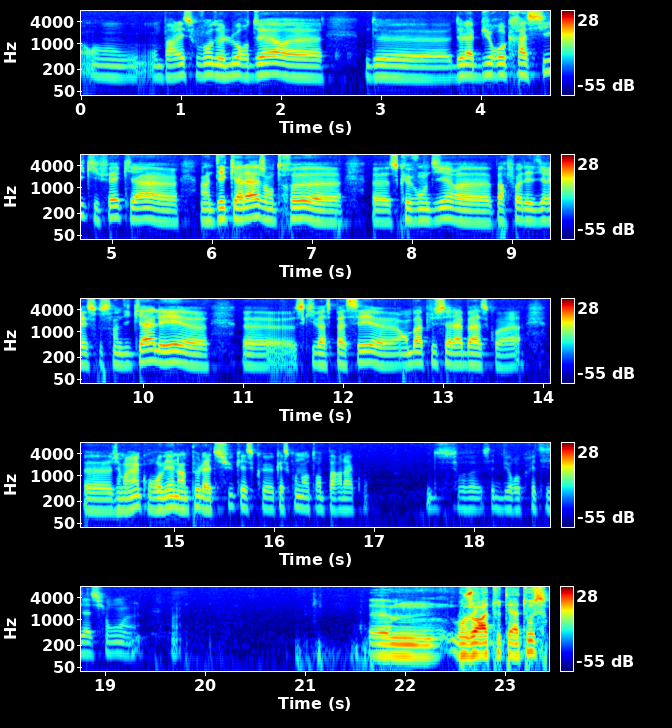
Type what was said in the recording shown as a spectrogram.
on, parlait souvent de lourdeur de, de, la bureaucratie qui fait qu'il y a un décalage entre ce que vont dire parfois des directions syndicales et ce qui va se passer en bas plus à la base. J'aimerais bien qu'on revienne un peu là-dessus. Qu'est-ce qu'on entend par là quoi, sur cette bureaucratisation euh, bonjour à toutes et à tous.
